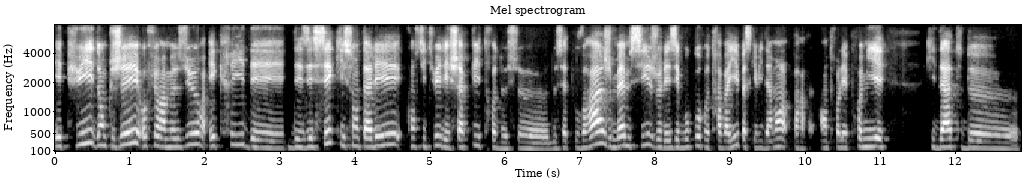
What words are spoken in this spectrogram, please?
Et puis, donc, j'ai au fur et à mesure écrit des, des, essais qui sont allés constituer les chapitres de, ce, de cet ouvrage, même si je les ai beaucoup retravaillés, parce qu'évidemment, entre les premiers qui datent de,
